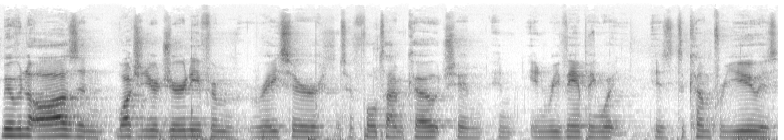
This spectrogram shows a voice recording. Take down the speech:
moving to Oz and watching your journey from racer to full time coach and, and, and revamping what is to come for you has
